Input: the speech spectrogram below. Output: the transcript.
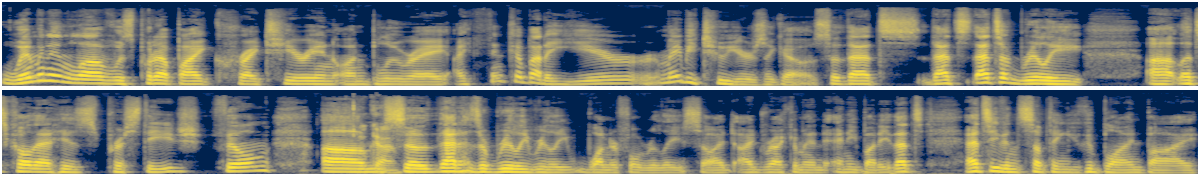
Women in Love was put up by Criterion on Blu-ray. I think about a year or maybe two years ago. So that's that's that's a really uh, let's call that his prestige film. Um, Okay. So that has a really really wonderful release. So I'd I'd recommend anybody. That's that's even something you could blind buy.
